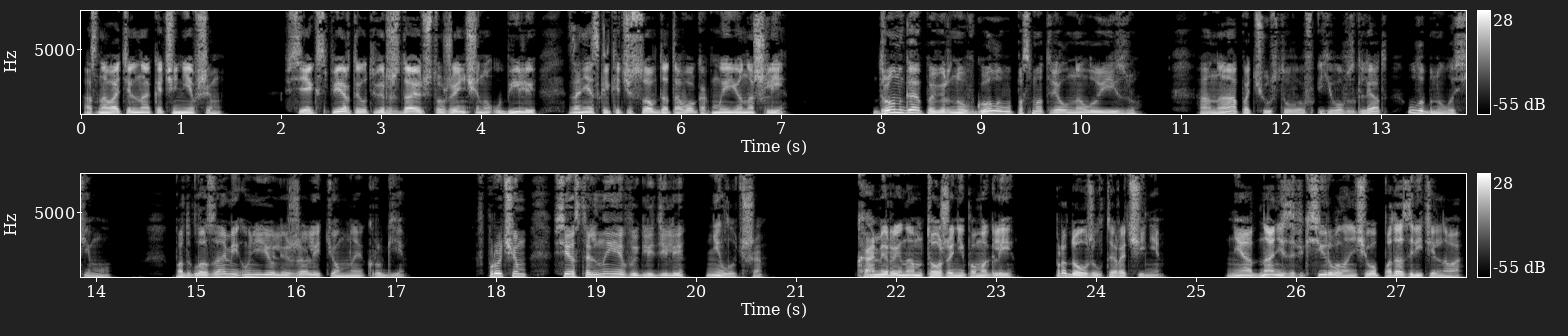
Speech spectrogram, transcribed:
основательно окоченевшим. Все эксперты утверждают, что женщину убили за несколько часов до того, как мы ее нашли. Дронго, повернув голову, посмотрел на Луизу. Она, почувствовав его взгляд, улыбнулась ему. Под глазами у нее лежали темные круги. Впрочем, все остальные выглядели не лучше. Камеры нам тоже не помогли, продолжил Террачини. Ни одна не зафиксировала ничего подозрительного.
